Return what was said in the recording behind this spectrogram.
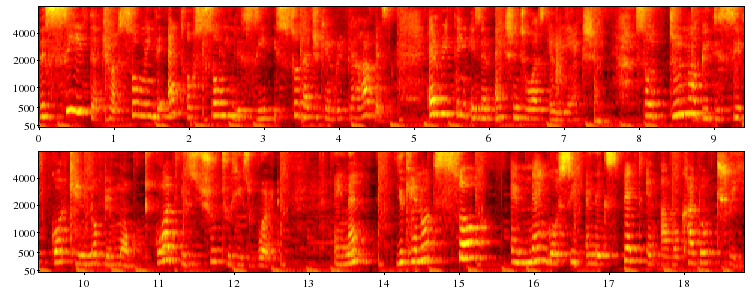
The seed that you are sowing, the act of sowing the seed is so that you can reap a harvest. Everything is an action towards a reaction. So do not be deceived. God cannot be mocked. God is true to his word. Amen. You cannot sow a mango seed and expect an avocado tree.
